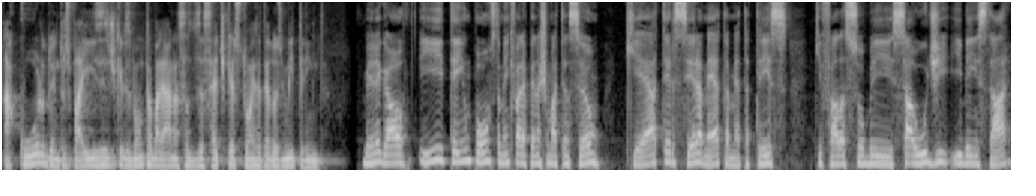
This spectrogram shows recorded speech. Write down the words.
acordo entre os países de que eles vão trabalhar nessas 17 questões até 2030. Bem legal. E tem um ponto também que vale a pena chamar a atenção, que é a terceira meta, a meta 3, que fala sobre saúde e bem-estar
